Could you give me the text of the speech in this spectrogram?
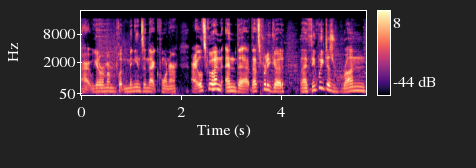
Alright, we got to remember to put minions in that corner. Alright, let's go ahead and end that. That's pretty good. And I think we just run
